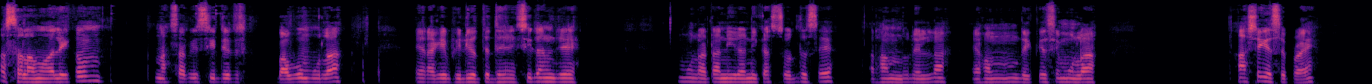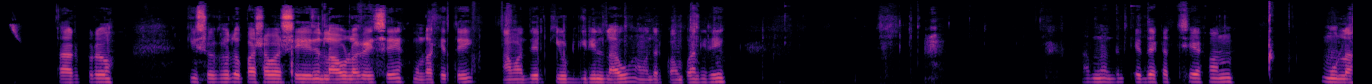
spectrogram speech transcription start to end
আসসালামু আলাইকুম। নাসাবি সিডের বাবু মুলা। এর আগে ভিডিওতে দেখেছিলাম যে মূলাটা নিরানি কাজ চলতেছে। আলহামদুলিল্লাহ, এখন দেখতেছি মূলা আসে গেছে প্রায়। তারপরেও কৃষক হলো পাশাপাশি লাউ লাগাইছে মূলা খেতেই। আমাদের কিউট গ্রিন লাউ আমাদের কোম্পানিরই। আপনাদেরকে দেখাচ্ছি এখন মূলা।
